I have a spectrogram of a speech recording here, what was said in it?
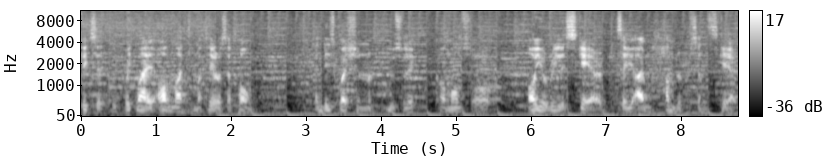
fix it with, with my all my materials at home and this question usually come also are you really scared? Say I'm 100% scared.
